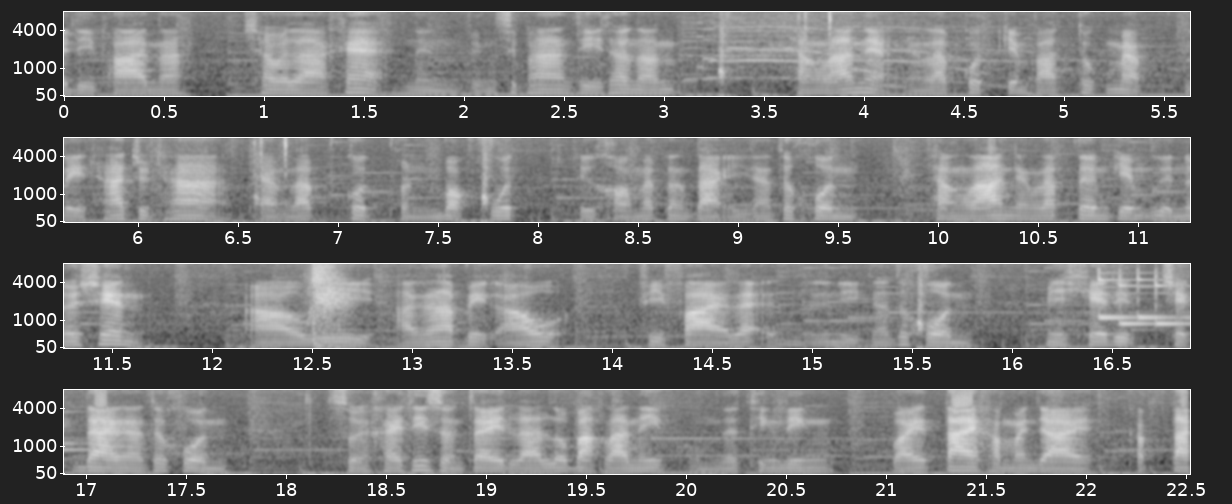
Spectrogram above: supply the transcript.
ID p a s s นะ ใช้เวลาแค่ 1-15 นาทีเท่านั้น ทางร้านเนี่ยยังรับกดเกมพาร์ททุกแมปเรท5.5 แถมรับกดผลบอกฟุตหรือของแมปต่างๆ อีกนะทุกคน ทางร้านยังรับเติมเกมอื่นด้วยเช่น RV Arena Breakout Free Fire และอื่นอีกนะทุกคน มีเครดิตเช็คได้นะทุกคน ส่วนใครที่สนใจร้านโลบักร้านนี้ผมจะทิ้งลิงก์ไว้ใต้คำบรรยายกับใต้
